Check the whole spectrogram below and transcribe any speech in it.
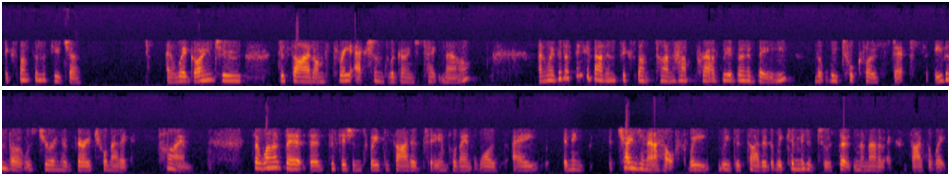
six months in the future and we're going to decide on three actions we're going to take now. And we're going to think about in six months' time how proud we are going to be that we took those steps, even though it was during a very traumatic time. So one of the, the decisions we decided to implement was a, an, a change in our health. We, we decided that we committed to a certain amount of exercise a week.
